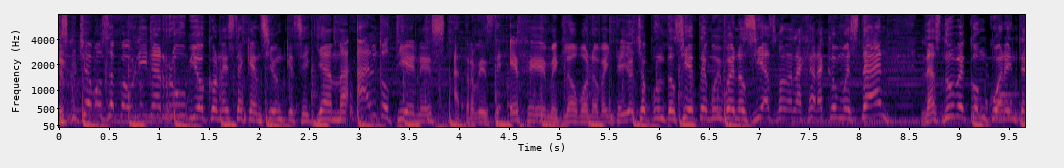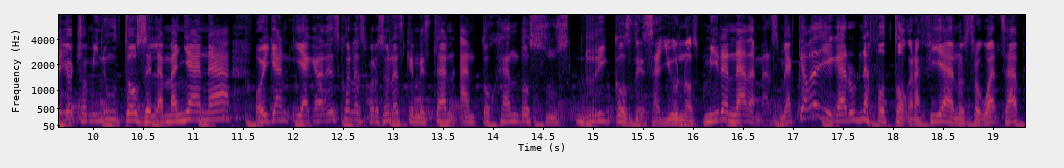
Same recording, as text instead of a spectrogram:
Escuchamos a Paulina Rubio con esta canción que se llama Algo Tienes a través de FM Globo 98.7. Muy buenos días, Guadalajara, ¿cómo están? Las 9 con 48 minutos de la mañana. Oigan, y agradezco a las personas que me están antojando sus ricos desayunos. Mira nada más, me acaba de llegar una fotografía a nuestro WhatsApp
